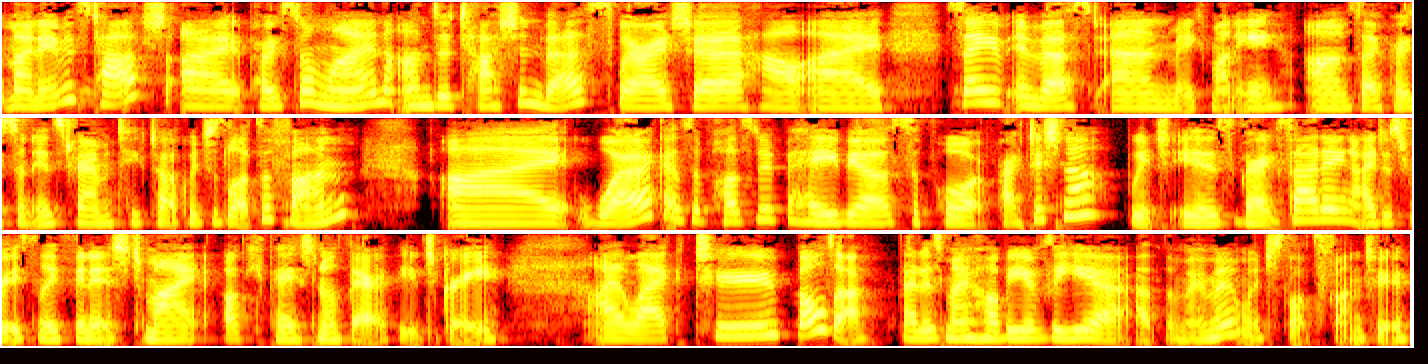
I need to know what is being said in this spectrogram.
My name is Tash. I post online under Tash Invest, where I share how I save, invest, and make money. Um, so I post on Instagram and TikTok, which is lots of fun. I work as a positive behavior support practitioner, which is very exciting. I just recently finished my occupational therapy degree. I like to boulder. That is my hobby of the year at the moment, which is lots of fun too.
